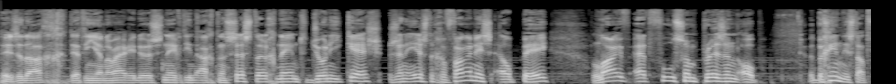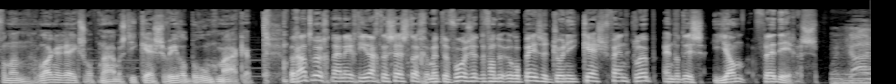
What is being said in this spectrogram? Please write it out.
Deze dag, 13 januari dus, 1968, neemt Johnny Cash zijn eerste gevangenis-LP Live at Folsom Prison op. Het begin is dat van een lange reeks opnames die Cash wereldberoemd maken. We gaan terug naar 1968 met de voorzitter van de Europese Johnny Cash fanclub... en dat is Jan Flederis. When John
